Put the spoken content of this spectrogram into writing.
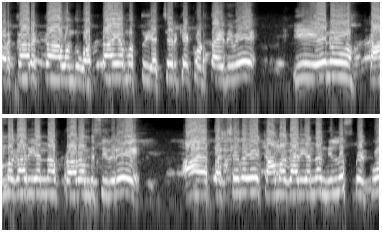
ಸರ್ಕಾರಕ್ಕ ಒಂದು ಒತ್ತಾಯ ಮತ್ತು ಎಚ್ಚರಿಕೆ ಕೊಡ್ತಾ ಇದೀವಿ. ಈ ಏನು ಕಾಮಗಾರಿಯನ್ನ ಪ್ರಾರಂಭಿಸಿದಿರಿ, ಆ ತಕ್ಷಣವೇ ಕಾಮಗಾರಿಯನ್ನ ನಿಲ್ಲಿಸ್ಬೇಕು.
